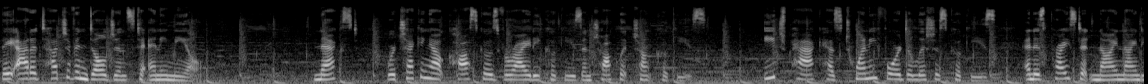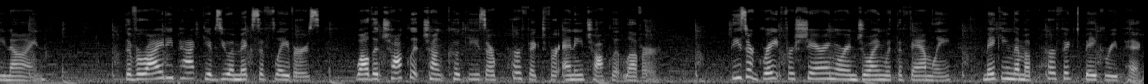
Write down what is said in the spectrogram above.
they add a touch of indulgence to any meal. Next, we're checking out Costco's variety cookies and chocolate chunk cookies. Each pack has 24 delicious cookies and is priced at $9.99. The variety pack gives you a mix of flavors, while the chocolate chunk cookies are perfect for any chocolate lover. These are great for sharing or enjoying with the family, making them a perfect bakery pick.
